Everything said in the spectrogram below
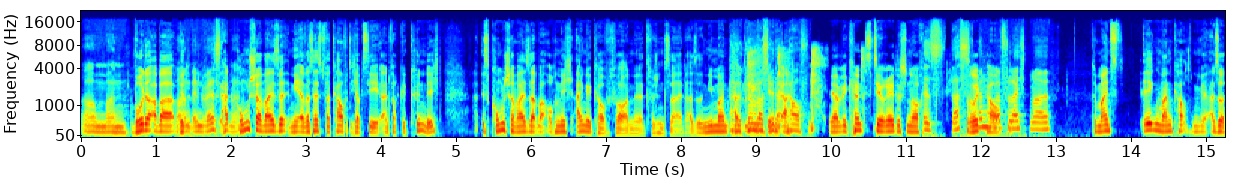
Oh Mann. Wurde aber, War ein wird, hat komischerweise, nee, was heißt verkauft? Ich habe sie einfach gekündigt. Ist komischerweise aber auch nicht eingekauft worden in der Zwischenzeit. Also niemand Also hat. können wir es wieder ja, kaufen. Ja, wir können es theoretisch noch. Ist, das können wir Zurückkaufen. vielleicht mal, Du meinst, irgendwann kaufen wir. Also,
